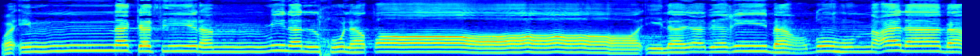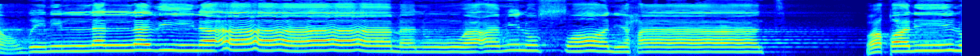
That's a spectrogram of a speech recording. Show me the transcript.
وإن كثيرا من الخلطاء ليبغي بعضهم على بعض إلا الذين آمنوا وعملوا الصالحات وقليل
